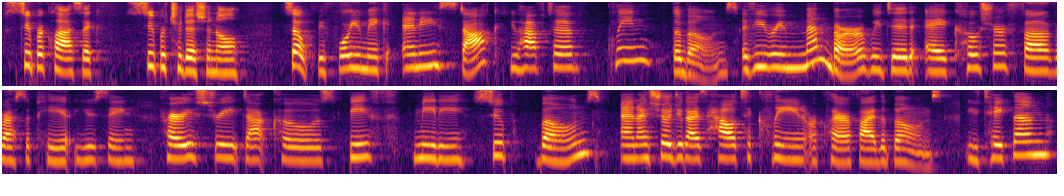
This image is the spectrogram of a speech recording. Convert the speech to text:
Super classic, super traditional. So before you make any stock, you have to clean the bones. If you remember, we did a kosher pho recipe using prairiestreet.co's beef meaty soup bones, and I showed you guys how to clean or clarify the bones. You take them,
